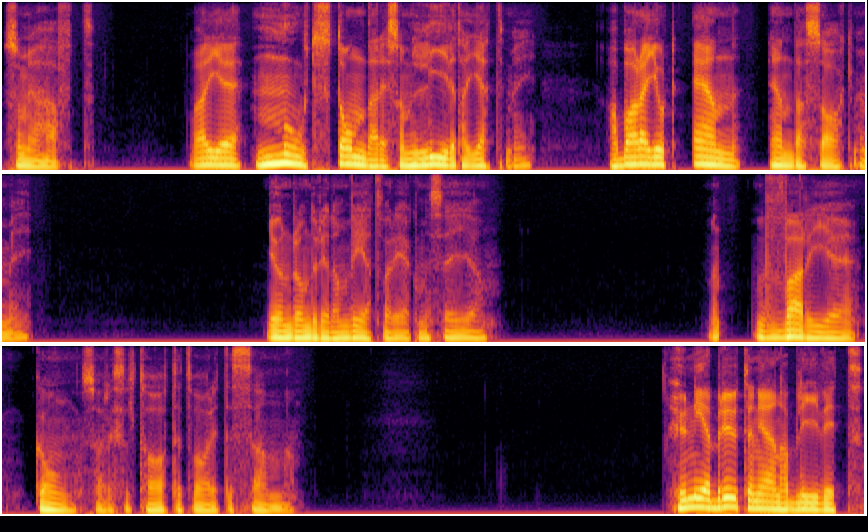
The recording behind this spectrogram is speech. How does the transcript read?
som jag har haft. Varje motståndare som livet har gett mig har bara gjort en enda sak med mig. Jag undrar om du redan vet vad det är jag kommer säga. Men varje gång så har resultatet varit detsamma. Hur nedbruten jag än har blivit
